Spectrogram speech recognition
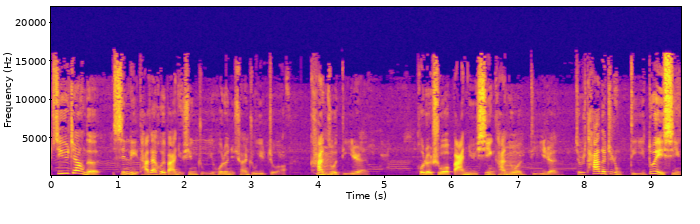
基于这样的心理，他才会把女性主义或者女权主义者看作敌人，或者说把女性看作敌人，就是他的这种敌对性，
